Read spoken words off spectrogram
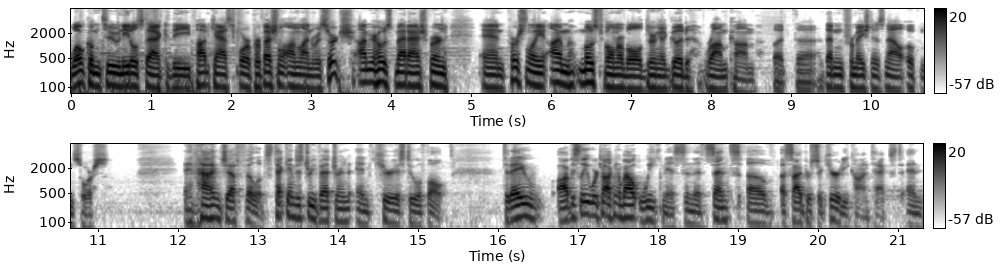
Welcome to Needlestack, the podcast for professional online research. I'm your host, Matt Ashburn, and personally, I'm most vulnerable during a good rom com, but uh, that information is now open source. And I'm Jeff Phillips, tech industry veteran and curious to a fault. Today, obviously, we're talking about weakness in the sense of a cybersecurity context. And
